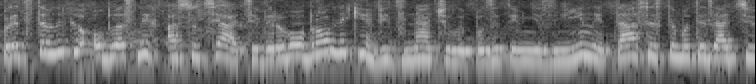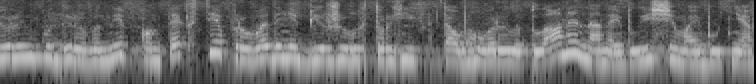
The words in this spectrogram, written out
Представники обласних асоціацій деревообробників відзначили позитивні зміни та систематизацію ринку деревини в контексті проведення біржових торгів та обговорили плани на найближче майбутнє.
